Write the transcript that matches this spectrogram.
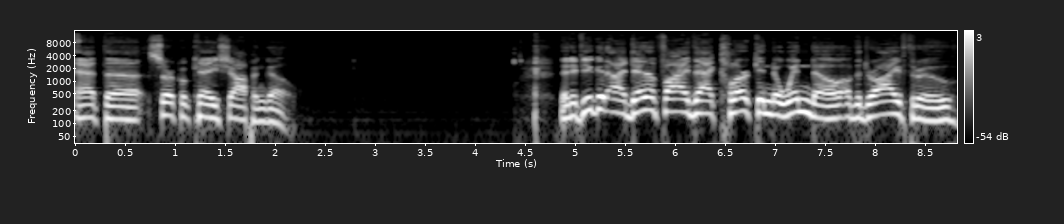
at the Circle K shop and go. That if you could identify that clerk in the window of the drive through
